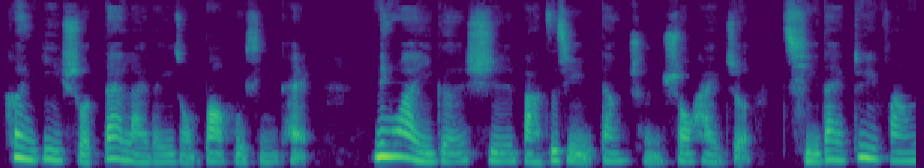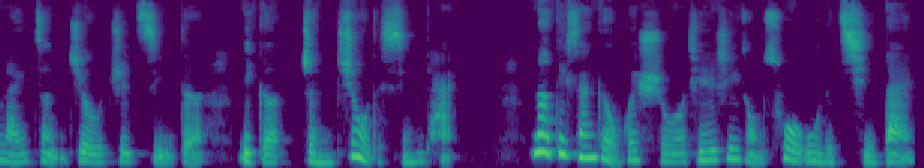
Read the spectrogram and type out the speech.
恨意所带来的一种报复心态，另外一个是把自己当成受害者，期待对方来拯救自己的一个拯救的心态。那第三个我会说，其实是一种错误的期待。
